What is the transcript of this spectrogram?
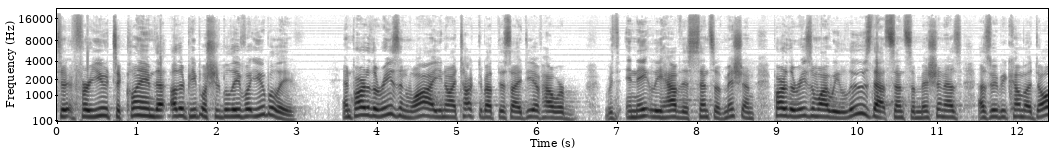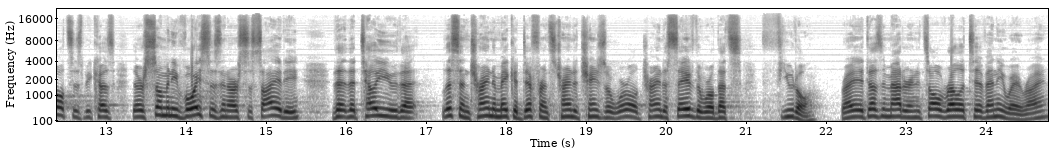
to, for you to claim that other people should believe what you believe. And part of the reason why, you know, I talked about this idea of how we're we innately have this sense of mission. Part of the reason why we lose that sense of mission as, as we become adults is because there are so many voices in our society that, that tell you that, listen, trying to make a difference, trying to change the world, trying to save the world, that's futile, right? It doesn't matter, and it's all relative anyway, right?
